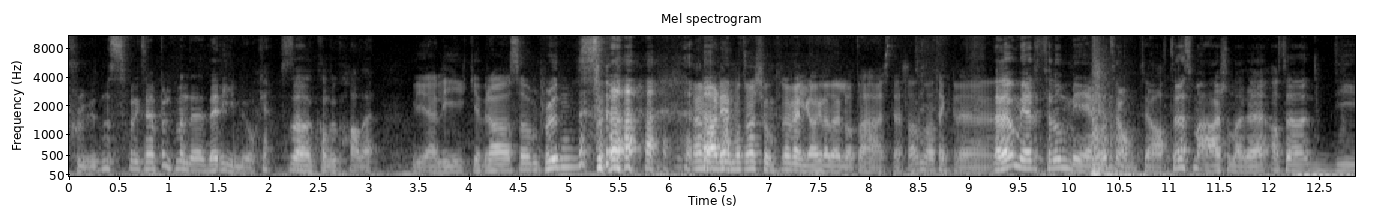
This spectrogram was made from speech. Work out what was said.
Prudence, for eksempel. Men det, det rimer jo ikke. Så da kan du ikke ha det. Vi er like bra som Prudence. Men Hva er din motivasjon for å velge akkurat den låta her, Stefan? Hva tenker du? Det er jo mer fenomenet Tramteatret som er sånn derre at eh, de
